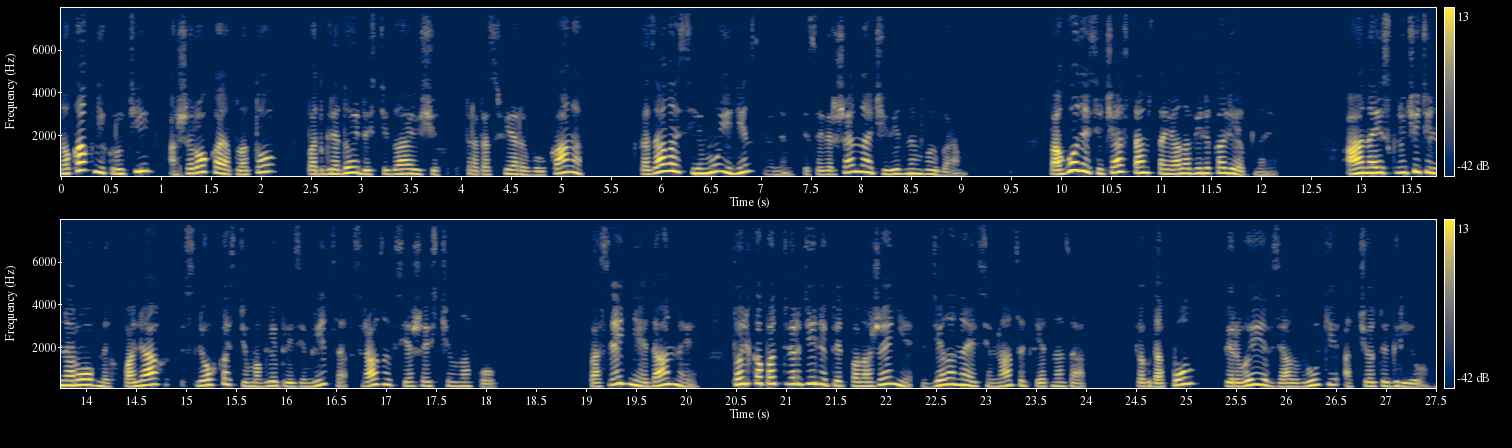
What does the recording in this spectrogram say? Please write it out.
Но как ни крути, а широкое плато под грядой достигающих стратосферы вулканов казалось ему единственным и совершенно очевидным выбором. Погода сейчас там стояла великолепная, а на исключительно ровных полях с легкостью могли приземлиться сразу все шесть челноков. Последние данные только подтвердили предположение, сделанное 17 лет назад, когда Пол впервые взял в руки отчеты Грио.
